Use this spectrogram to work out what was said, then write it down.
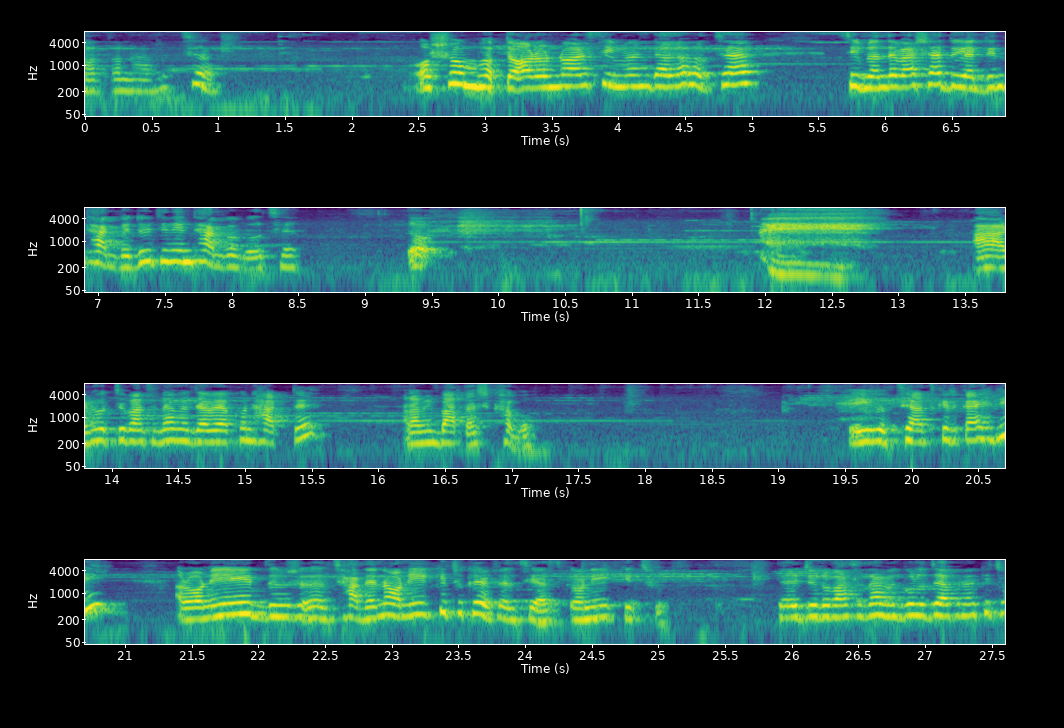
মতো না বুঝছ? অসম্ভব। তো অরণ্য আর সিমরান গেল হচ্ছে সিমরানদের বাসায় দুই একদিন থাকবে দুই তিন দিন থাকবে বলছে। তো আর হচ্ছে মাছের ধামে যাবে এখন হাঁটতে, আর আমি বাতাস খাব। এই হচ্ছে আজকের কাহিনী। আর অনেক ছাদে না অনেক কিছু খেয়ে ফেলছি আজকে, অনেক কিছু। তো এই জন্য বলল যে আপনার কিছু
